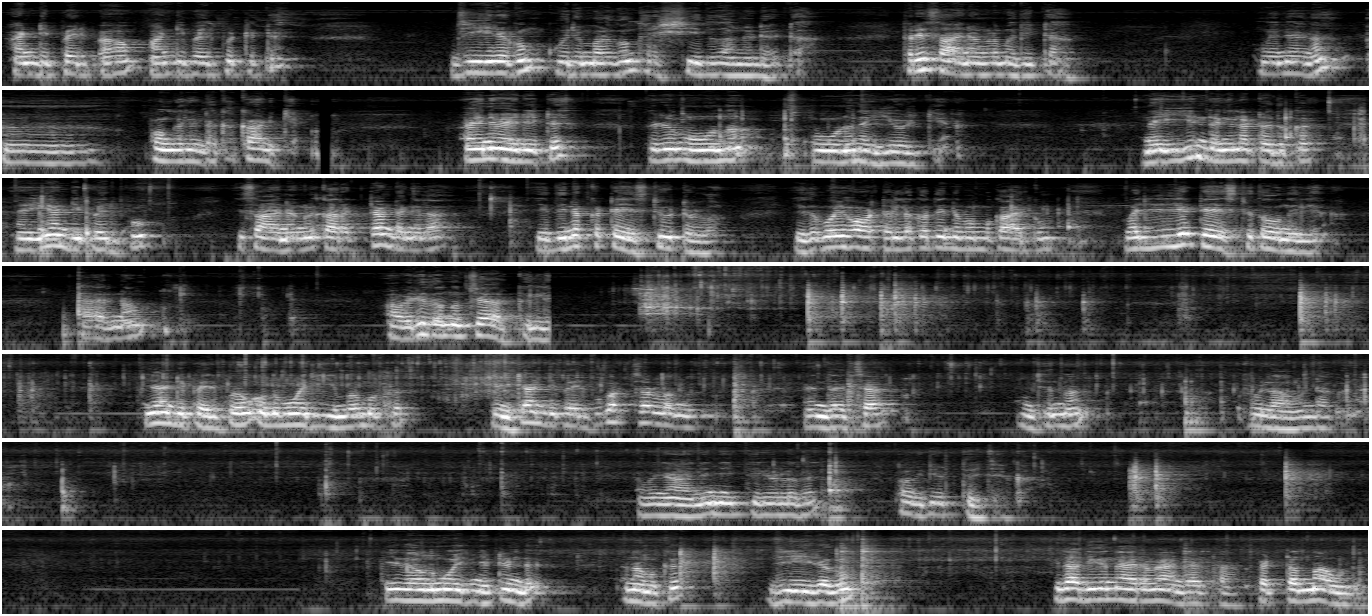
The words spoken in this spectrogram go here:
അണ്ടിപ്പരിപ്പ് ആ അണ്ടിപ്പരിപ്പ് ഇട്ടിട്ട് ജീരകവും കുരുമുളകും ക്രഷ് ചെയ്തതാണ് ഇടുക ഇത്രയും സാധനങ്ങൾ മതി കേട്ടോ അങ്ങനെയാണ് പൊങ്കലുണ്ടൊക്കെ കാണിക്കുക അതിന് വേണ്ടിയിട്ട് ഒരു മൂന്ന് സ്പൂണ് നെയ്യ് ഒഴിക്കുക. നെയ്യ് ഉണ്ടെങ്കിൽ കേട്ടോ ഇതൊക്കെ. നെയ്യ് അണ്ടിപ്പരിപ്പും ഈ സാധനങ്ങൾ കറക്റ്റ് ഉണ്ടെങ്കിൽ ഇതിനൊക്കെ ടേസ്റ്റ് കിട്ടുള്ളൂ. ഇത് പോയി ഹോട്ടലിലൊക്കെ തിന്നുമ്പോൾ നമുക്ക് ആർക്കും വലിയ ടേസ്റ്റ് തോന്നില്ല. കാരണം അവരിതൊന്നും ചേർക്കില്ല. ഈ അണ്ടിപ്പരിപ്പ് ഒന്ന് മൊരിയുമ്പോൾ നമുക്ക് എനിക്ക് അണ്ടിപ്പരിപ്പ് കുറച്ചുള്ളൊന്ന് എന്താ വെച്ചാൽ എനിക്കിന്ന് പുലാവ് ഉണ്ടാക്കണം. അപ്പോൾ ഞാൻ ഇനി ഇത്തിരി പകുതി എടുത്ത് വെച്ചേക്കാം. ഇതൊന്ന് മൊരിഞ്ഞിട്ടുണ്ട്. നമുക്ക് ജീരകം ഇതധികം നേരം വേണ്ട കേട്ടോ. പെട്ടെന്നാവും ഇത്.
